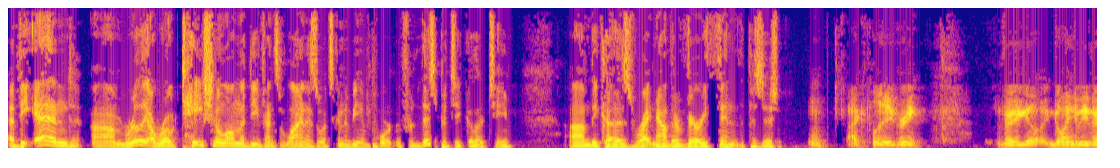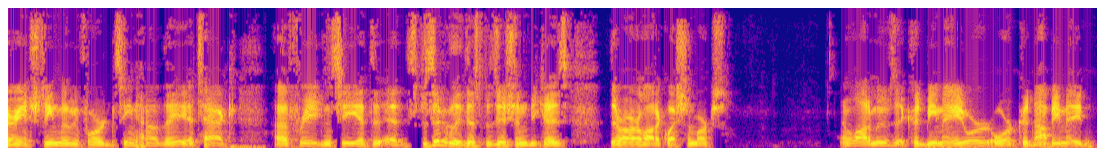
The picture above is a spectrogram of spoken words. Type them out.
At the end, um, really a rotational on the defensive line is what's going to be important for this particular team um, because right now they're very thin at the position. Mm, I completely agree. Very going to be very interesting moving forward and seeing how they attack uh, free agency at, the, at specifically this position because there are a lot of question marks and a lot of moves that could be made or or could not be made.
